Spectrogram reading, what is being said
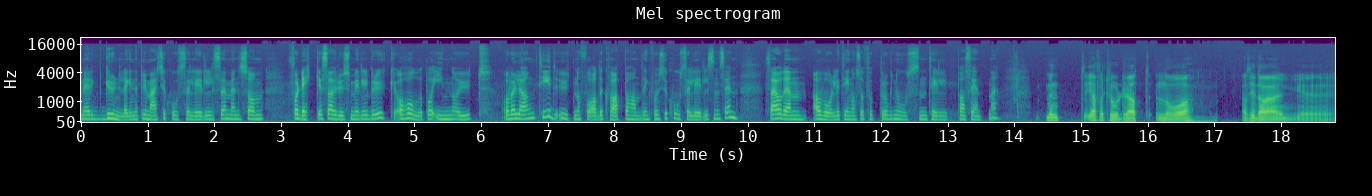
mer grunnleggende primær psykoselidelse, men som fordekkes av rusmiddelbruk og holder på inn og ut over lang tid uten å få adekvat behandling for psykoselidelsen sin, så er jo det en alvorlig ting også for prognosen til pasientene. Men ja, for tror dere at nå Altså i dag eh,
